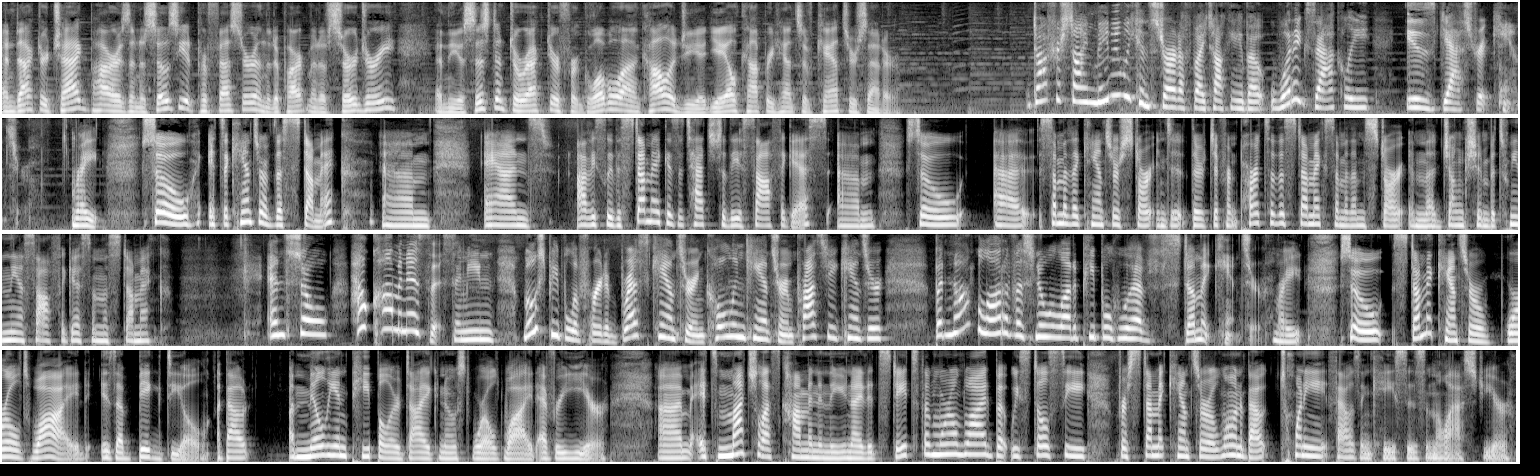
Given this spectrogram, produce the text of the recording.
and Dr. Chagpar is an associate professor in the Department of Surgery and the assistant director for global oncology at Yale Comprehensive Cancer Center. Dr. Stein, maybe we can start off by talking about what exactly is gastric cancer. Right. So it's a cancer of the stomach. Um, and obviously, the stomach is attached to the esophagus. Um, so uh, some of the cancers start into there are different parts of the stomach. Some of them start in the junction between the esophagus and the stomach. And so, how common is this? I mean, most people have heard of breast cancer and colon cancer and prostate cancer, but not a lot of us know a lot of people who have stomach cancer. Right. So, stomach cancer worldwide is a big deal. About a million people are diagnosed worldwide every year. Um, it's much less common in the United States than worldwide, but we still see for stomach cancer alone about 28,000 cases in the last year.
